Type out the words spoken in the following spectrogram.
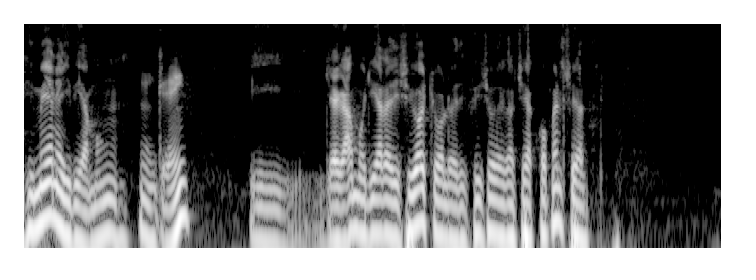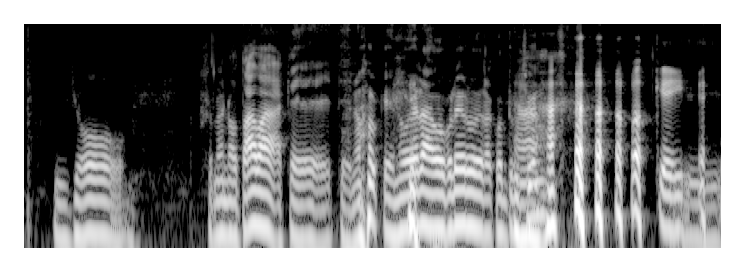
Jiménez y Viamón. Y llegamos ya a la 18, al edificio de García Comercial. Y yo se me notaba que, no, que no era obrero de la construcción. Y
